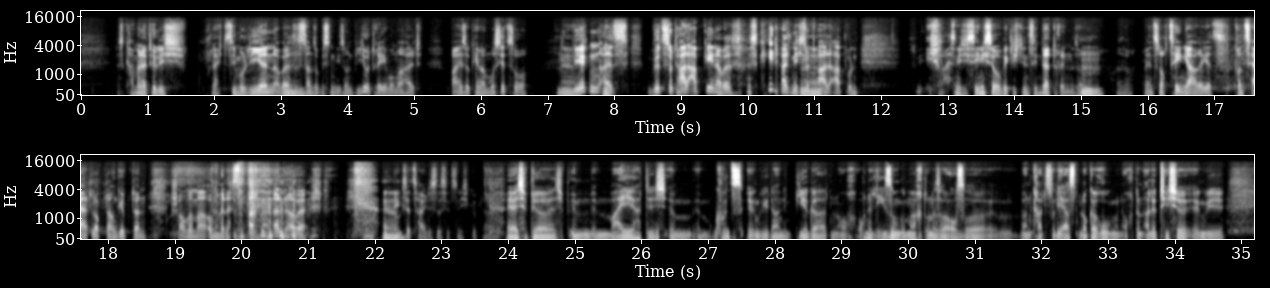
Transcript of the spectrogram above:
das kann man natürlich vielleicht simulieren, aber das Mhm. ist dann so ein bisschen wie so ein Videodreh, wo man halt weiß, okay, man muss jetzt so ja. wirken, als würde es total abgehen, aber es, es geht halt nicht Ja. total ab und ich weiß nicht, ich sehe nicht so wirklich den Sinn da drin. So. Mhm. Also wenn es noch zehn Jahre jetzt Konzert-Lockdown gibt, dann schauen wir mal, ob man das machen kann, aber in nächster Zeit ist das jetzt nicht geplant. Ja, ich habe ja, ich habe im, im Mai hatte ich im, im Kurz irgendwie da in dem Biergarten auch auch eine Lesung gemacht und es war auch so, äh, waren gerade so die ersten Lockerungen und auch dann alle Tische irgendwie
